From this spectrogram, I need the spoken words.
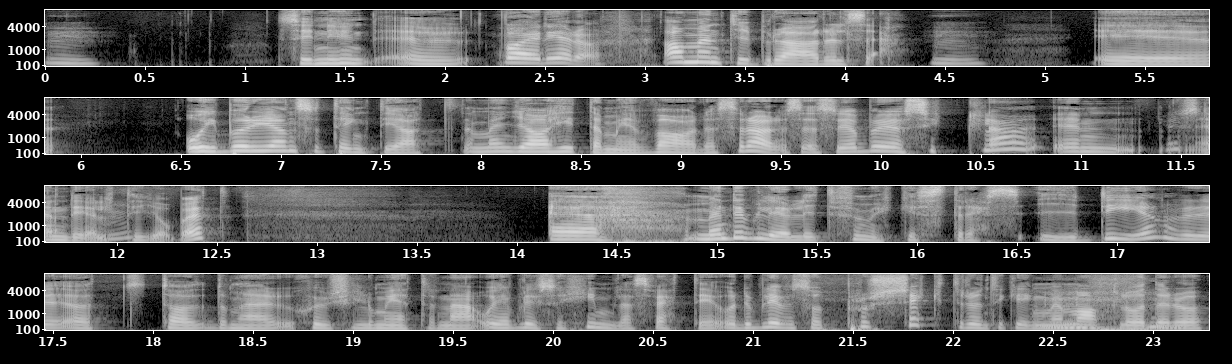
Mm. Så nu, eh, Vad är det då? ja men typ rörelse. Mm. Eh, och i början så tänkte jag att men jag hittar mer vardagsrörelse, så jag började cykla en, en del Mm. till jobbet. Eh, men det blev lite för mycket stress i det, att ta de här sju kilometrarna. Och jag blev så himla svettig. Och det blev ett sånt projekt runt omkring med Mm. matlådor och,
